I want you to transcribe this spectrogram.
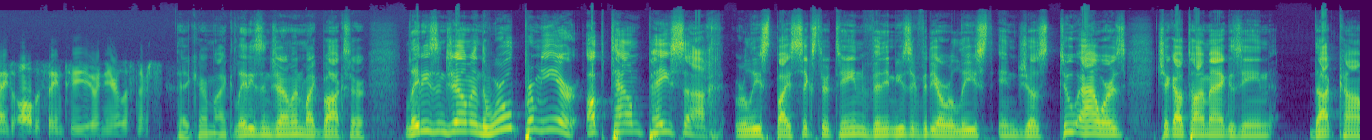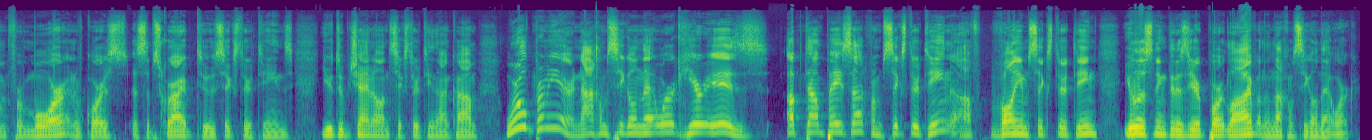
Thanks. All the same to you and your listeners. Take care, Mike. Ladies and gentlemen, Mike Boxer. Ladies and gentlemen, the world premiere, Uptown Pesach, released by 613, video, music video released in just two hours. Check out time timemagazine.com for more. And of course, uh, subscribe to 613's YouTube channel and 613.com. World premiere, Nachum Segal Network. Here is Uptown Pesach from 613 off volume 613. You're listening to the Z Report Live on the Nachum Segal Network.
